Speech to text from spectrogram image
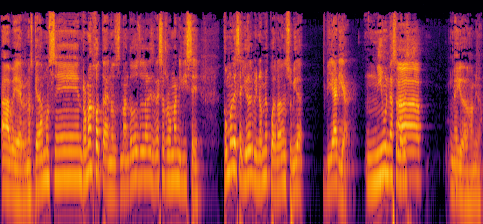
A ver, nos quedamos en Roman J. Nos mandó dos dólares. Gracias, Roman. Y dice: ¿Cómo les ayuda el binomio cuadrado en su vida diaria? Ni una sola Ah, vez me ha ayudado, a mí no.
